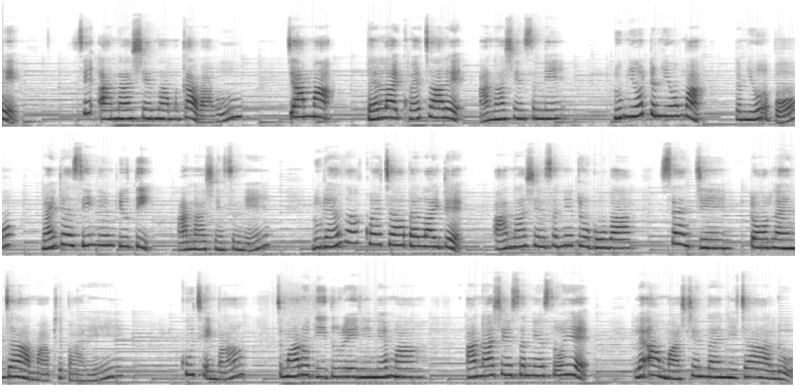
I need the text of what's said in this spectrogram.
တဲ့စစ်အာဏာရှင်သာမကပါဘူး။ကြာမဘက်လိုက်ခွဲခြားတဲ့အာဏာရှင်စနစ်လူမျိုးတစ်မျိုးမှတစ်မျိုးအပေါ်နိုင်တဲ့စီးနှင်းပြုသည့်အာဏာရှင်စနစ်လူဒန်းစားခွဲခြားဘက်လိုက်တဲ့အာဏာရှင်စနစ်တို့ကိုပါဆန့်ကျင် တော်လှန်ကြရမှာဖြစ်ပါတယ်။ခုချိန်မှာကျမတို့ပြည်သူတွေရင်ထဲမှာအာနာရှင်စနစ်ဆိုးရဲ့လက်အောက်မှာရှင်သန်နေကြလို့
